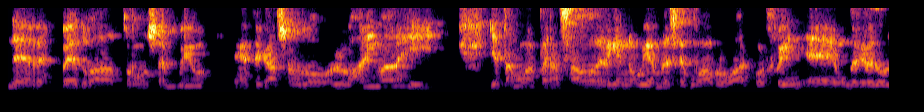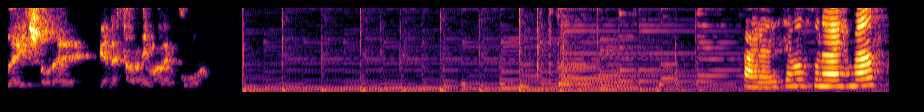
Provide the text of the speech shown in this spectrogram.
de respeto a todos los seres vivos, en este caso los animales y, y, estamos esperanzados de que en noviembre se pueda aprobar por fin eh, un decreto ley sobre bienestar animal en Cuba. Agradecemos una vez más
